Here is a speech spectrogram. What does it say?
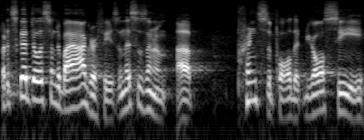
But it's good to listen to biographies, and this is an, a principle that you'll see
